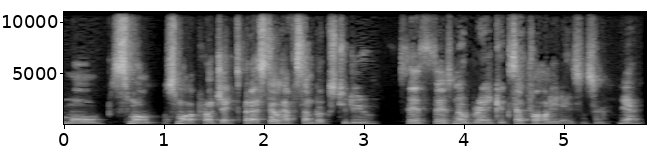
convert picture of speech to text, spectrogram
more small, smaller projects, but I still have some books to do there's there's no break except for holidays and so yeah.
